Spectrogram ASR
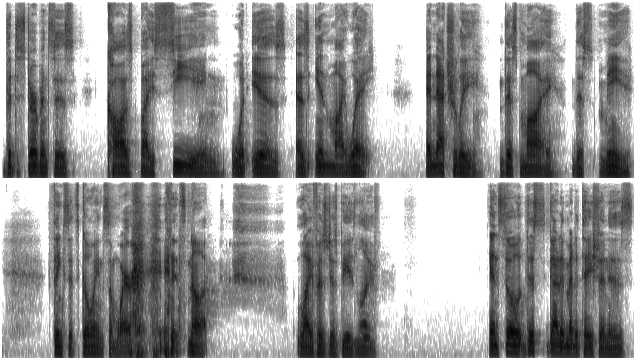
The disturbance is caused by seeing what is as in my way. And naturally, this my, this me, thinks it's going somewhere and it's not. Life is just being life. And so, this guided meditation is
